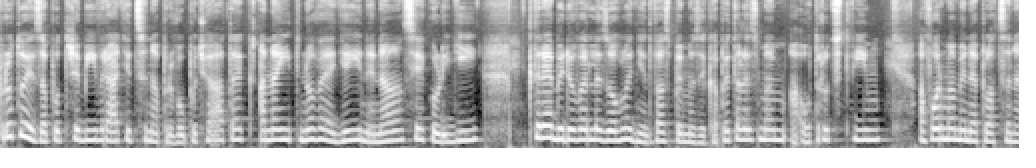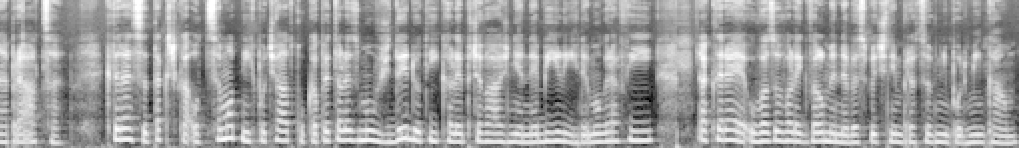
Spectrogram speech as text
Proto je zapotřebí vrátit se na prvopočátek a najít nové dějiny nás jako lidí, které by dovedly zohlednit vazby mezi kapitalismem a otroctvím a formami neplacené práce, které se takřka od samotných počátků kapitalismu vždy dotýkaly převážně nebílých demografií a které je uvazovaly k velmi nebezpečným pracovním podmínkám.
